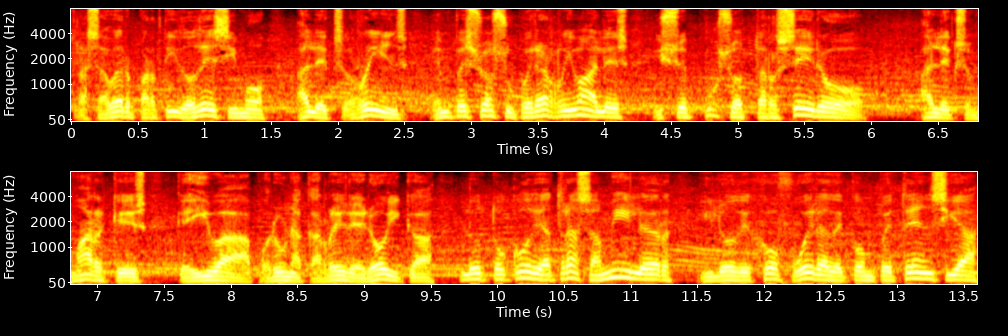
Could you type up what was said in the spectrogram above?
tras haber partido décimo, Alex Rins empezó a superar rivales y se puso tercero. Alex Márquez, que iba por una carrera heroica, lo tocó de atrás a Miller y lo dejó fuera de competencia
